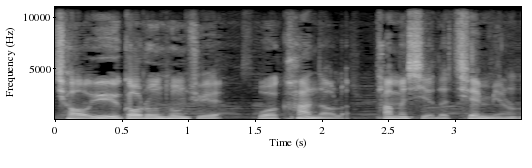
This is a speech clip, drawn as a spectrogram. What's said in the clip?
巧遇高中同学。”我看到了他们写的签名，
